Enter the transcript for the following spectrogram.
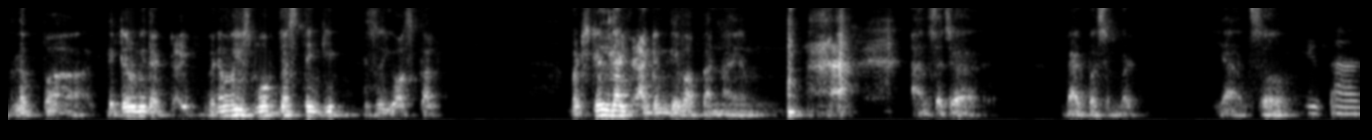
मतलब uh, they told me that whenever you smoke, just think it this is your skull. But still, that I didn't give up, and I am I'm such a bad person. But yeah, so uh,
